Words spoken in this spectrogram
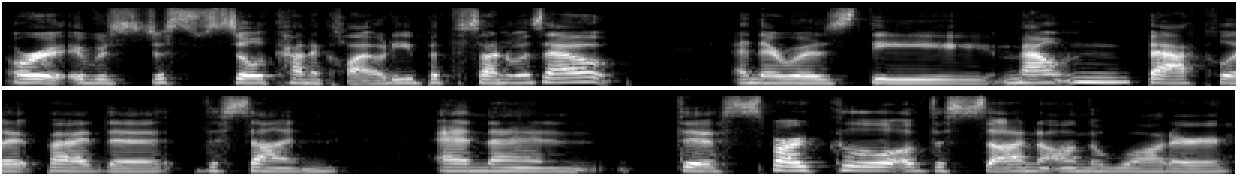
or it was just still kind of cloudy, but the sun was out. And there was the mountain backlit by the the sun, and then the sparkle of the sun on the water,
